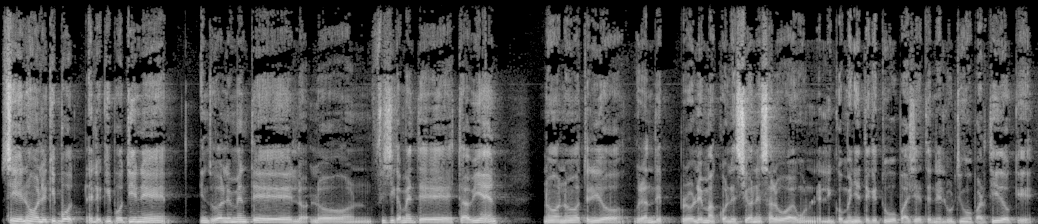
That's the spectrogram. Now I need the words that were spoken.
Sí, no, el equipo, el equipo tiene indudablemente lo, lo, físicamente está bien no, no hemos tenido grandes problemas con lesiones, salvo el inconveniente que tuvo Payet en el último partido, que,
